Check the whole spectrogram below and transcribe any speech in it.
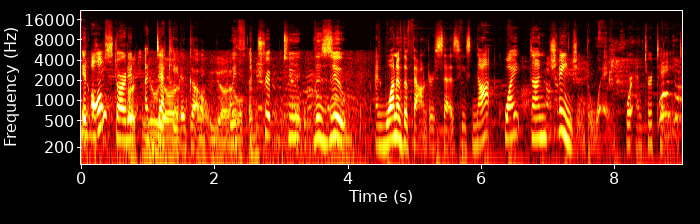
It all started right, so a decade ago the, uh, with a trip to the zoo. And one of the founders says he's not quite done changing the way we're entertained.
